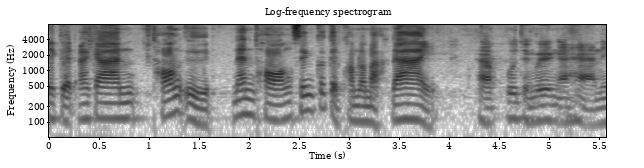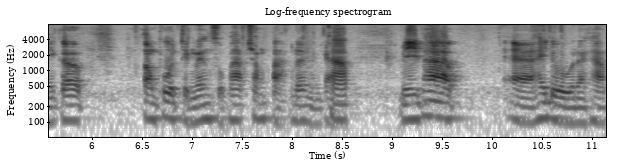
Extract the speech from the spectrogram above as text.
จะเกิดอาการท้องอืดแน่นท้อง ซึ่งก็เกิดความลำบากได้ครับพูดถึงเรื่องอาหารนี่ก็ต้องพูดถึงเรื่องสุขภาพช่องปากด้วยเหมือนกัครับ มีภาพเอ่อให้ดูนะครับ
